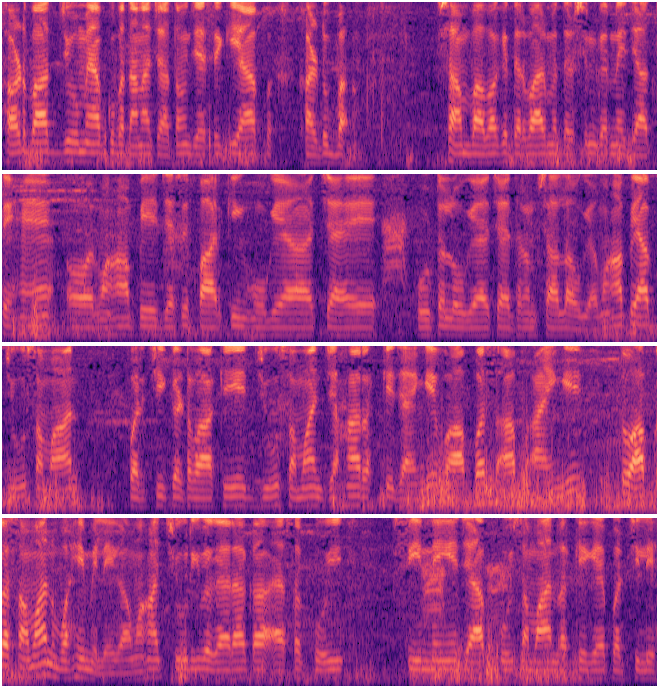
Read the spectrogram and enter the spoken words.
थर्ड बात जो मैं आपको बताना चाहता हूँ जैसे कि आप खाटू बा शाम बाबा के दरबार में दर्शन करने जाते हैं और वहाँ पे जैसे पार्किंग हो गया, चाहे होटल हो गया, चाहे धर्मशाला हो गया, वहाँ पे आप जो सामान पर्ची कटवा के, जो सामान जहाँ रख के जाएँगे, वापस आप आएँगे तो आपका सामान वहीं मिलेगा। वहाँ चोरी वगैरह का ऐसा कोई सीन नहीं है जब आप कोई सामान रख के गए, पर्ची ले,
